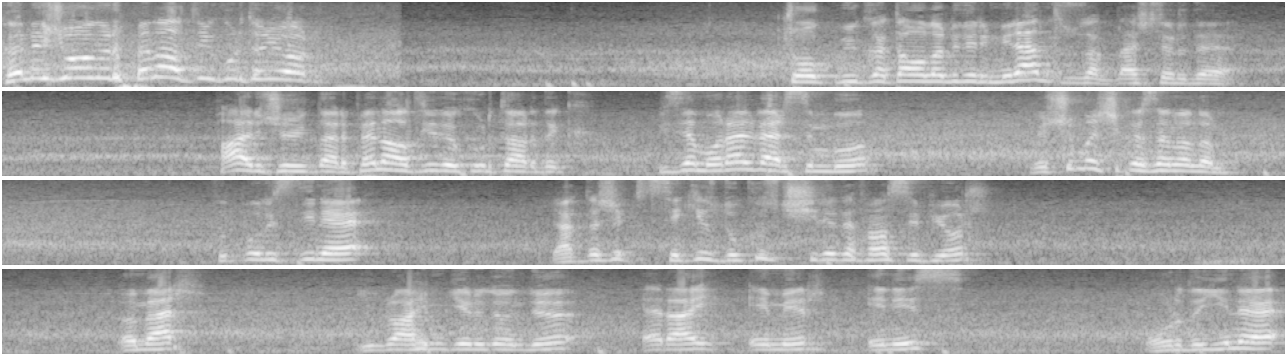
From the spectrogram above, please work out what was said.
Kaleci Onur penaltıyı kurtarıyor. Çok büyük hata olabilir. Mirant uzaklaştırdı. Hadi çocuklar penaltıyı da kurtardık. Bize moral versin bu. Ve şu maçı kazanalım. Futbolist yine yaklaşık 8-9 kişiyle defans yapıyor. Ömer. İbrahim geri döndü. Eray, Emir, Enis. Orada yine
